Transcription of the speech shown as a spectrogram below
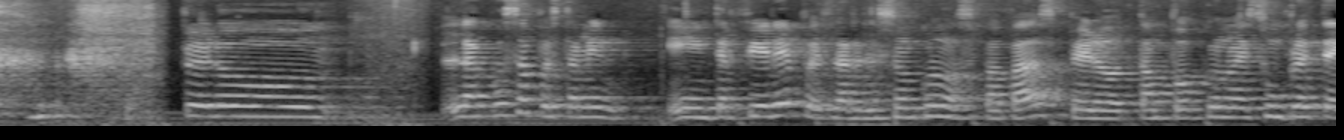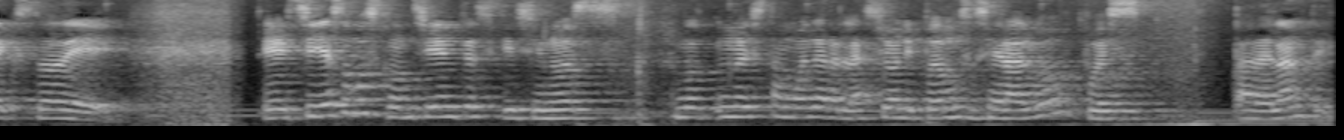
pero la cosa pues también interfiere pues la relación con los papás, pero tampoco no es un pretexto de, de si ya somos conscientes que si no es, no, no es tan buena relación y podemos hacer algo, pues adelante.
